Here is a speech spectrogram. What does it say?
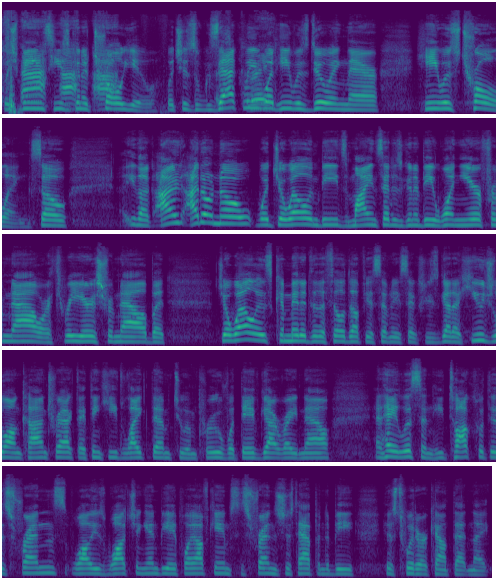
which means he's going to troll you, which is exactly what he was doing there. He was trolling. So. Look, I, I don't know what Joel Embiid's mindset is going to be one year from now or three years from now, but Joel is committed to the Philadelphia 76ers. He's got a huge long contract. I think he'd like them to improve what they've got right now. And hey, listen, he talks with his friends while he's watching NBA playoff games. His friends just happened to be his Twitter account that night.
